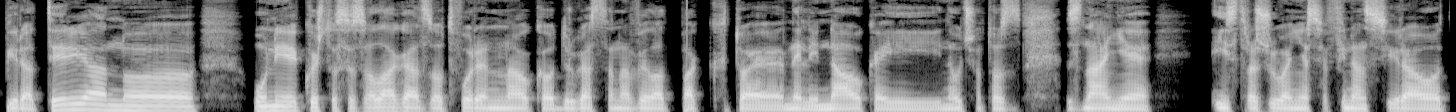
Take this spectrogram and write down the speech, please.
пиратерија, но оние кои што се залагаат за отворена наука од друга страна велат пак тоа е нели наука и научното знање истражување се финансира од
